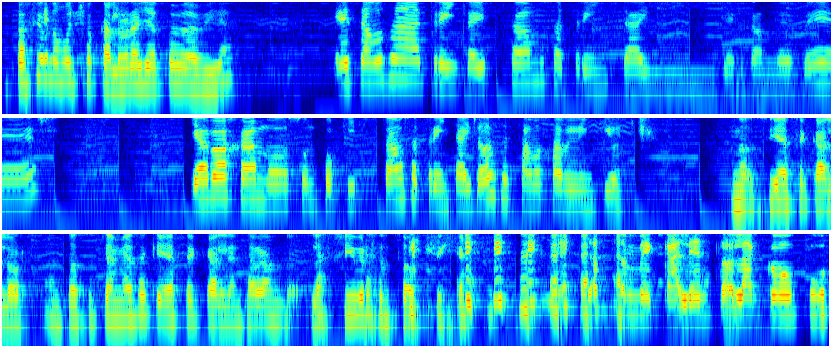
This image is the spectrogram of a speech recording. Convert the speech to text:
¿Está haciendo mucho calor allá todavía? Estamos a 30, estábamos a 30 y déjame ver. Ya bajamos un poquito, estamos a 32, estamos a 28. No, sí hace calor. Entonces se me hace que ya se calentaron las fibras ópticas. ya se me calentó la copu.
